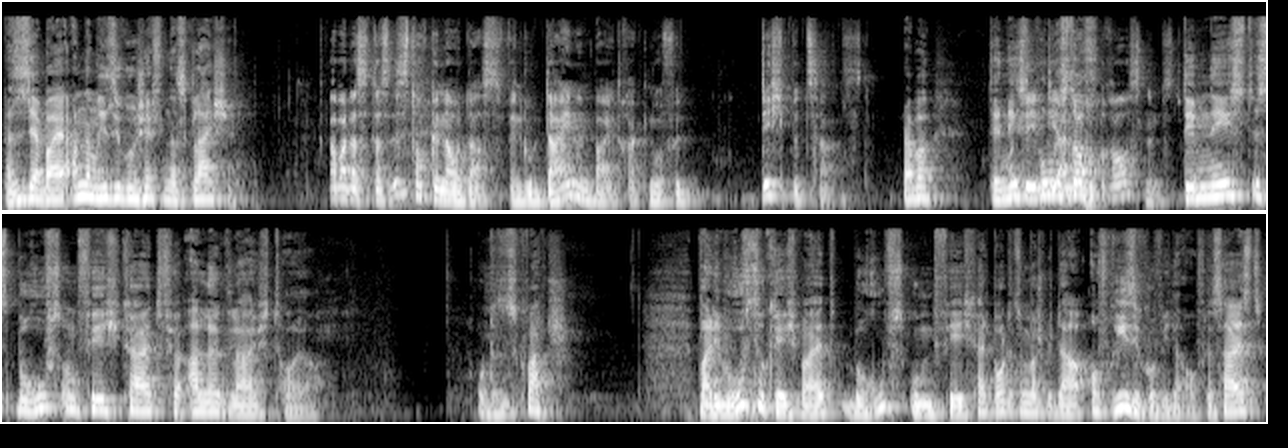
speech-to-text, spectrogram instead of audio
Das ist ja bei anderen Risikogeschäften das Gleiche. Aber das, das ist doch genau das, wenn du deinen Beitrag nur für dich bezahlst. Aber der nächste die, Punkt die ist doch, rausnimmst. Demnächst ist Berufsunfähigkeit für alle gleich teuer. Und das ist Quatsch. Weil die Berufsunfähigkeit, Berufsunfähigkeit baut ja zum Beispiel da auf Risiko wieder auf. Das heißt,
